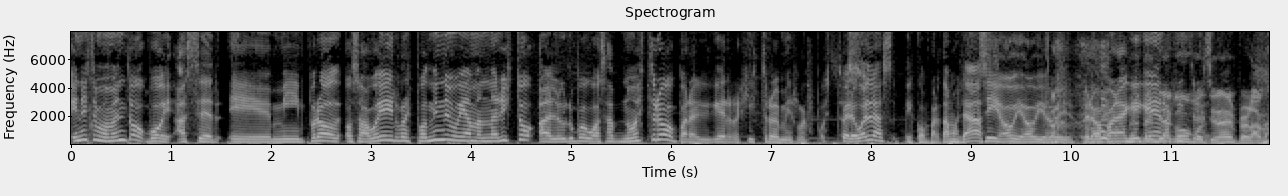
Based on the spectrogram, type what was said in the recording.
en este momento voy a hacer eh, mi pro, o sea, voy a ir respondiendo y voy a mandar esto al grupo de WhatsApp nuestro para que quede registro de mis respuestas. Pero igual las que compartámoslas. Sí, obvio, obvio, obvio. Pero para que no quede entendía cómo funcionaba el programa.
